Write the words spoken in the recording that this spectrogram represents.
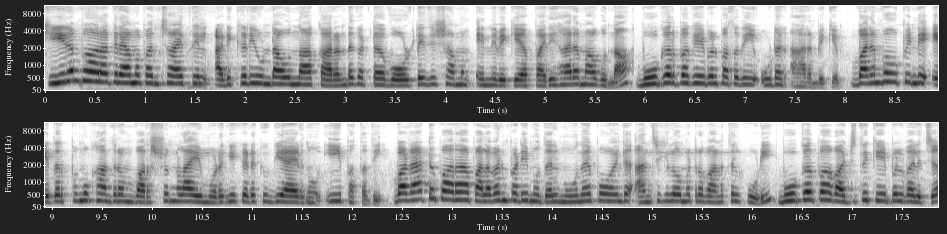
കീരമ്പാറ ഗ്രാമപഞ്ചായത്തിൽ അടിക്കടി ഉണ്ടാവുന്ന കറണ്ട് കട്ട് വോൾട്ടേജ് ക്ഷാമം എന്നിവയ്ക്ക് പരിഹാരമാകുന്ന ഭൂഗർഭ കേബിൾ പദ്ധതി ഉടൻ ആരംഭിക്കും. വനം വകുപ്പിന്റെ എതിർപ്പ് മുഖാന്തരം വർഷങ്ങളായി മുടങ്ങിക്കിടക്കുകയായിരുന്നു ഈ പദ്ധതി. വടാട്ടുപാറ പലവൻപടി മുതൽ മൂന്ന് പോയിന്റ് അഞ്ച് കിലോമീറ്റർ വനത്തിൽ കൂടി ഭൂഗർഭ വൈദ്യുതി കേബിൾ വലിച്ച്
